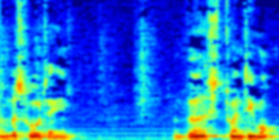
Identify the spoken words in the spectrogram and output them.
Numbers 14 and verse 21.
